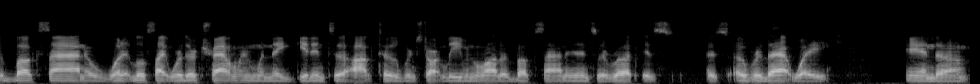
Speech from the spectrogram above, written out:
the buck sign or what it looks like where they're traveling when they get into October and start leaving a lot of the buck sign and into the rut is is over that way, and um,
